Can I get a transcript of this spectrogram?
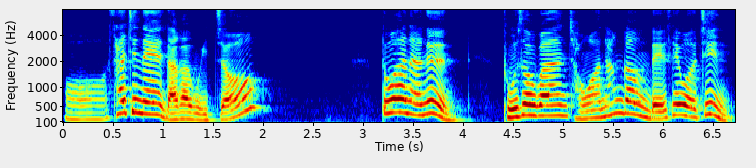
어, 사진에 나가고 있죠. 또 하나는 도서관 정원 한가운데 세워진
